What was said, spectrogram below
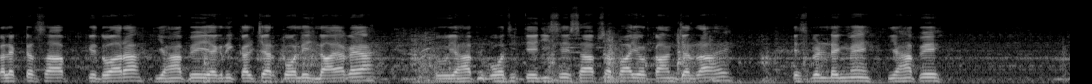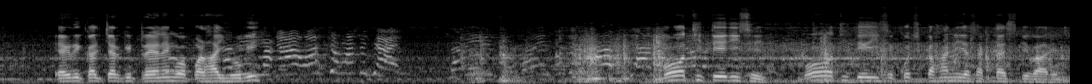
कलेक्टर साहब के द्वारा यहाँ पे एग्रीकल्चर कॉलेज लाया गया। तो यहाँ पे बहुत ही तेज़ी से साफ़ सफ़ाई और काम चल रहा है। इस बिल्डिंग में यहाँ पे एग्रीकल्चर की ट्रेनिंग व पढ़ाई होगी। बहुत ही तेज़ी से, बहुत ही तेज़ी से कुछ कहा नहीं जा सकता इसके बारे में।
